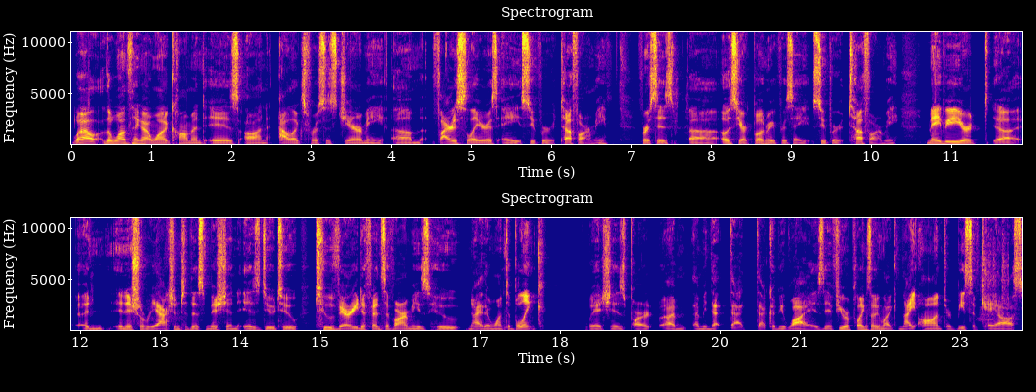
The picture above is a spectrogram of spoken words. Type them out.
Well, the one thing I want to comment is on Alex versus Jeremy. Um, Fyreslayer is a super tough army versus uh, Ossiarch Bonereaper is a super tough army. Maybe your uh, initial reaction to this mission is due to two very defensive armies who neither want to blink which is part. Um, I mean that that that could be wise. If you were playing something like Nighthaunt or Beasts of Chaos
